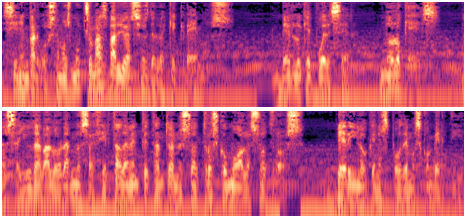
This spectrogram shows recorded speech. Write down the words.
sin embargo somos mucho más valiosos de lo que creemos. Ver lo que puede ser, no lo que es, nos ayuda a valorarnos acertadamente tanto a nosotros como a los otros. Ver en lo que nos podemos convertir.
